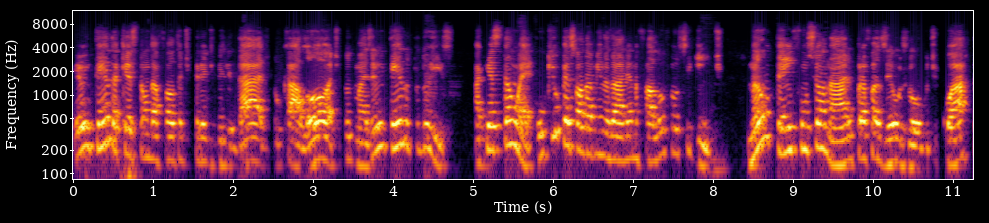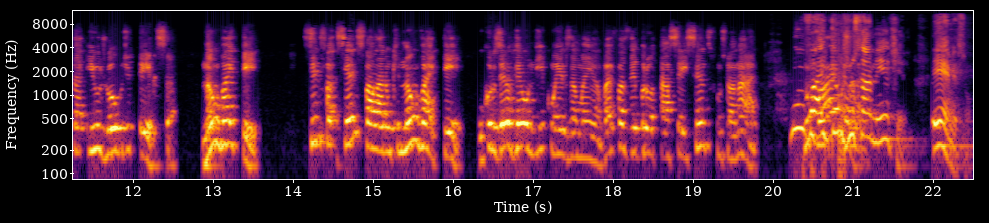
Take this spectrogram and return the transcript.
Eu entendo a questão da falta de credibilidade, do calote, tudo mais. Eu entendo tudo isso. A questão é, o que o pessoal da Minas da Arena falou foi o seguinte: não tem funcionário para fazer o jogo de quarta e o jogo de terça. Não vai ter. Se, se eles falaram que não vai ter, o Cruzeiro reunir com eles amanhã, vai fazer brotar 600 funcionários? Não, não vai, vai, então, justamente. Emerson,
